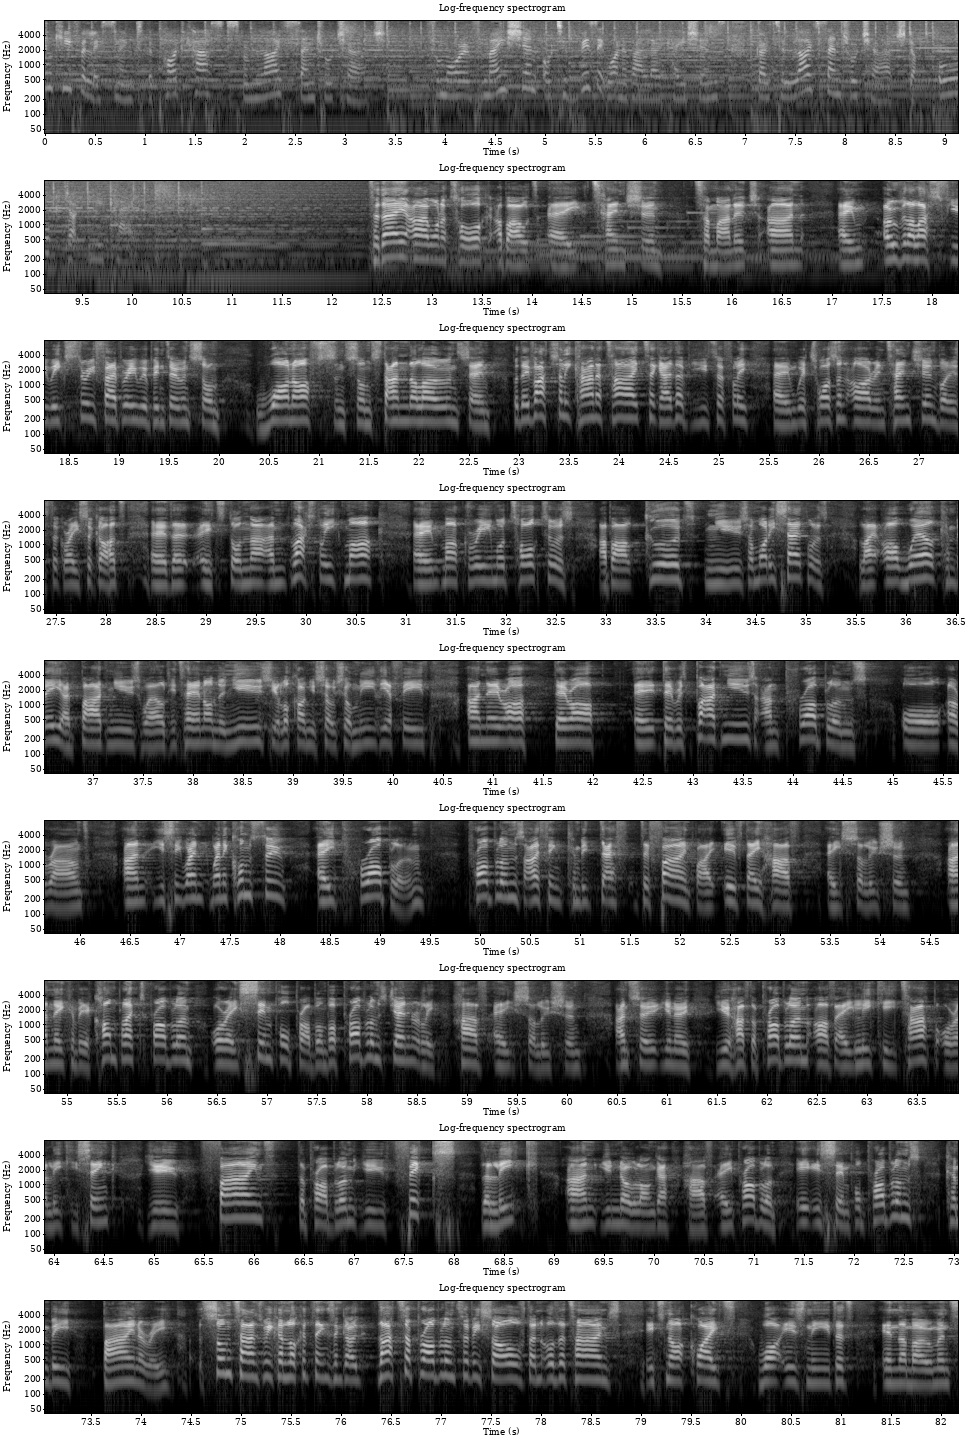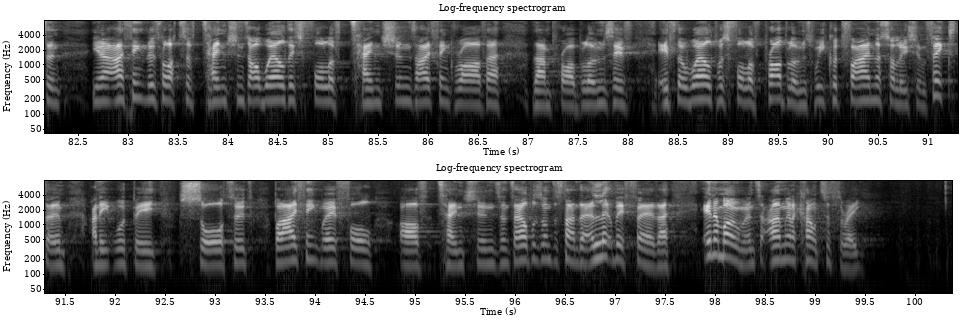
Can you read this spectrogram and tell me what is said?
Thank you for listening to the podcasts from Life Central Church. For more information or to visit one of our locations, go to lifecentralchurch.org.uk. Today, I want to talk about a tension to manage. And um, over the last few weeks through February, we've been doing some one offs and some standalones, um, but they've actually kind of tied together beautifully, um, which wasn't our intention, but it's the grace of God uh, that it's done that. And last week, Mark, um, Mark Greenwood talked to us about good news, and what he said was, like, our world can be a bad news world. You turn on the news, you look on your social media feed, and there are, there are, uh, there is bad news and problems all around. And you see, when, when it comes to a problem, Problems, I think, can be def- defined by if they have a solution. And they can be a complex problem or a simple problem, but problems generally have a solution. And so, you know, you have the problem of a leaky tap or a leaky sink. You find the problem, you fix the leak, and you no longer have a problem. It is simple. Problems can be binary. Sometimes we can look at things and go, that's a problem to be solved, and other times it's not quite what is needed in the moment. And you know, I think there's lots of tensions. Our world is full of tensions, I think, rather than problems. If, if the world was full of problems, we could find the solution, fix them, and it would be sorted. But I think we're full of tensions. And to help us understand that a little bit further, in a moment, I'm going to count to three.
